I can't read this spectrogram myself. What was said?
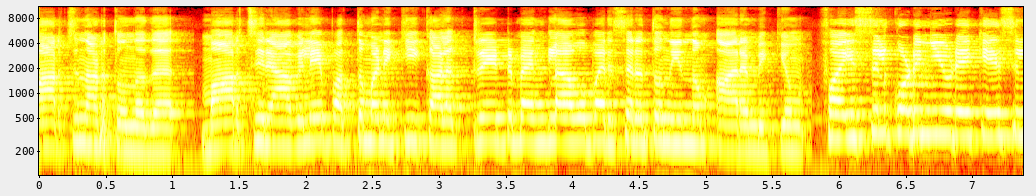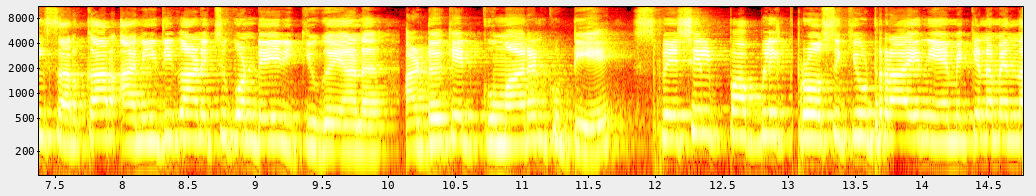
മാർച്ച് നടത്തുന്നത്. മാർച്ച് രാവിലെ പത്ത് മണിക്ക് കളക്ടറേറ്റ് ബംഗ്ലാവ് പരിസരത്തു നിന്നും ആരംഭിക്കും. ഫൈസൽ കൊടിഞ്ഞിയുടെ കേസിൽ സർക്കാർ അനീതി കാണിച്ചുകൊണ്ടേയിരിക്കുകയാണ്. അഡ്വക്കേറ്റ് കുമാരൻകുട്ടിയെ സ്പെഷ്യൽ പബ്ലിക് പ്രോസിക്യൂട്ടറായി നിയമിക്കണമെന്ന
